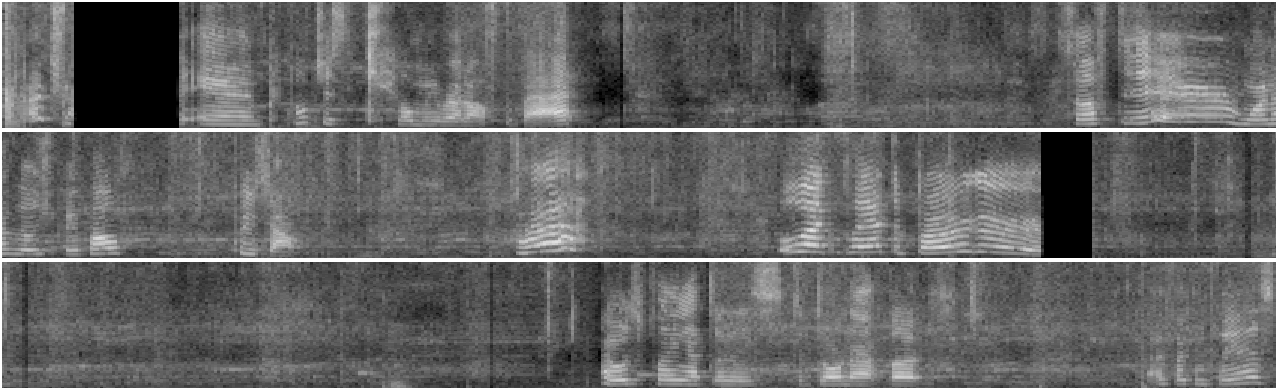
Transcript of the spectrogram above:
I tried and people just kill me right off the bat. So if they're one of those people, please don't. Huh? Oh, I can play at the burger. I was playing at the, the donut, but if I can play as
